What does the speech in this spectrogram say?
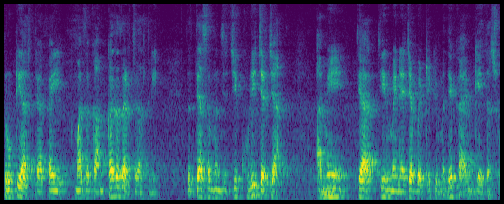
त्रुटी असल्या काही माझं कामकाजात अडचण असली तर त्यासंबंधीची खुली चर्चा आम्ही त्या तीन महिन्याच्या बैठकीमध्ये कायम घेत असू.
